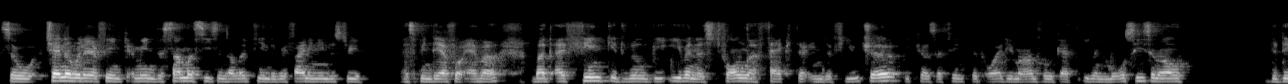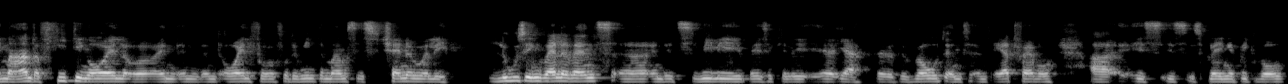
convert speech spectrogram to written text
So generally, I think, I mean, the summer seasonality in the refining industry has been there forever. But I think it will be even a stronger factor in the future because I think that oil demand will get even more seasonal. The demand of heating oil or, and, and, and oil for, for the winter months is generally losing relevance uh, and it's really basically uh, yeah the, the road and, and air travel uh, is, is is playing a big role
